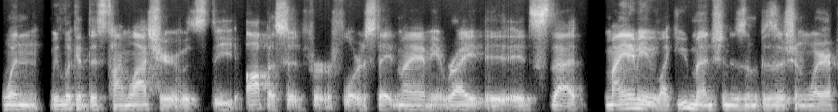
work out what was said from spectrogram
when we look at this time last year, it was the opposite for Florida State, Miami, right? It's that Miami, like you mentioned, is in the position where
